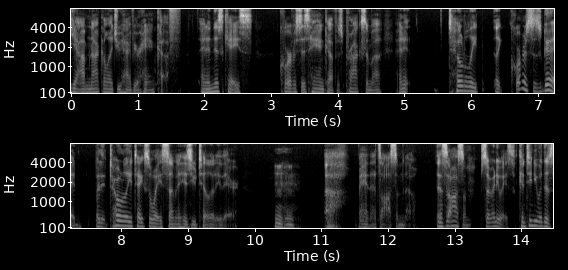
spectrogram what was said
yeah i'm not going to let you have your handcuff and in this case corvus's handcuff is proxima and it totally like corvus is good but it totally takes away some of his utility there Mm-hmm. Oh, man, that's awesome, though. That's awesome. So, anyways, continue with this.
